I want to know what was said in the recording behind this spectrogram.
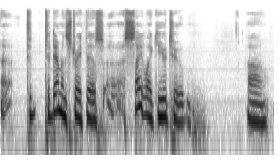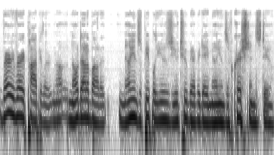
uh, to demonstrate this, a site like YouTube, uh, very very popular, no no doubt about it Millions of people use YouTube every day. Millions of Christians do.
